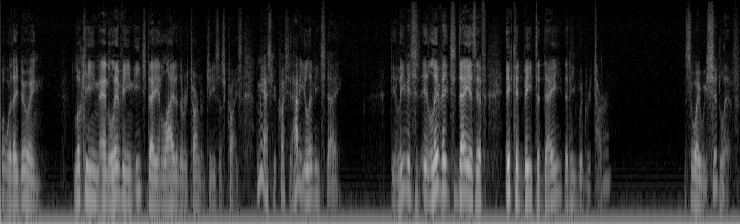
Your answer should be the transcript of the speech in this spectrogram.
What were they doing? Looking and living each day in light of the return of Jesus Christ. Let me ask you a question How do you live each day? Do you live each, live each day as if it could be today that he would return? It's the way we should live.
